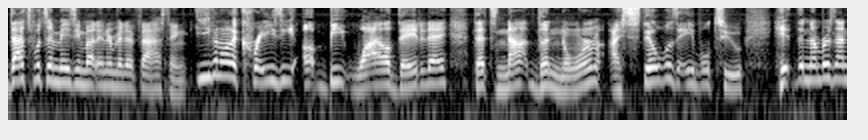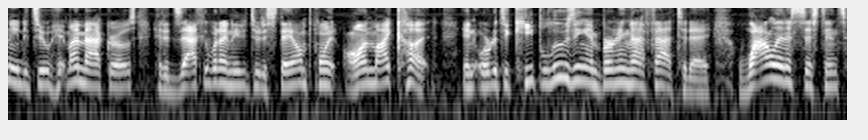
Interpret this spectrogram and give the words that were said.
That's what's amazing about intermittent fasting. Even on a crazy, upbeat, wild day today, that's not the norm. I still was able to hit the numbers I needed to, hit my macros, hit exactly what I needed to to stay on point on my cut in order to keep losing and burning that fat today while in assistance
